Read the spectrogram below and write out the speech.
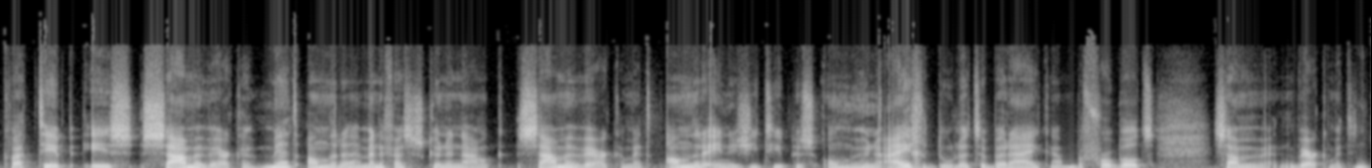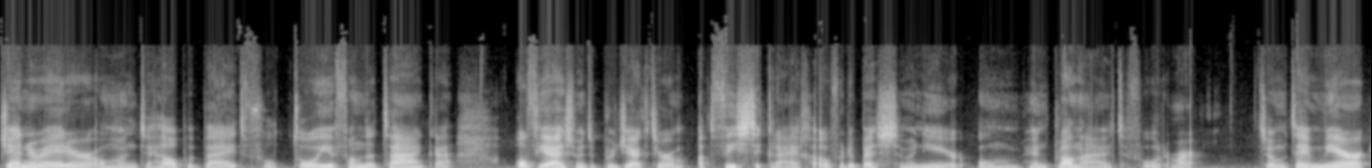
qua tip is samenwerken met anderen. Manifestors kunnen namelijk samenwerken met andere energietypes om hun eigen doelen te bereiken. Bijvoorbeeld samenwerken met een generator om hen te helpen bij het voltooien van de taken. Of juist met de projector om advies te krijgen over de beste manier om hun plannen uit te voeren. Maar zometeen meer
